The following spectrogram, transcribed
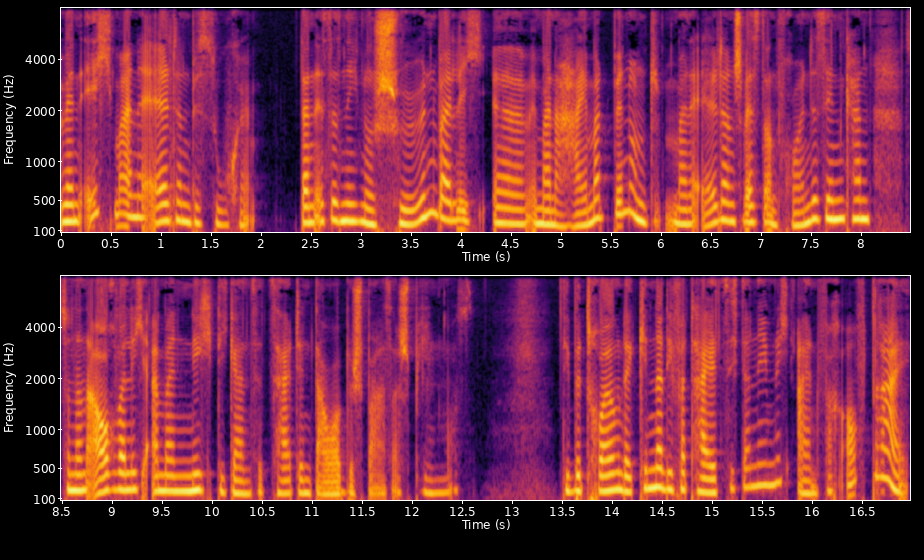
Wenn ich meine Eltern besuche, dann ist es nicht nur schön, weil ich äh, in meiner Heimat bin und meine Eltern, Schwester und Freunde sehen kann, sondern auch, weil ich einmal nicht die ganze Zeit den Dauerbespaßer spielen muss. Die Betreuung der Kinder, die verteilt sich dann nämlich einfach auf drei.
